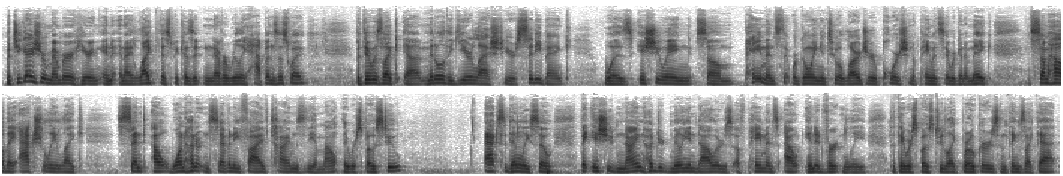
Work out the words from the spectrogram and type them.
But you guys remember hearing, and and I like this because it never really happens this way. But there was like uh, middle of the year last year, Citibank was issuing some payments that were going into a larger portion of payments they were going to make. And somehow they actually like sent out 175 times the amount they were supposed to accidentally. So they issued $900 million of payments out inadvertently that they were supposed to, like brokers and things like that.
